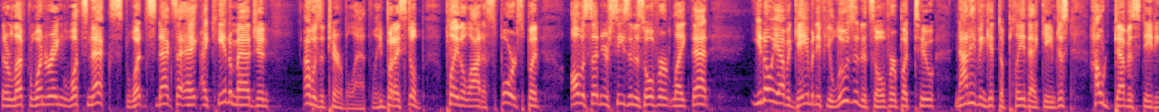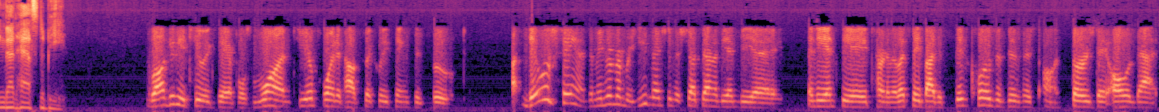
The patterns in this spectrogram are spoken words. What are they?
they're left wondering what's next. What's next? I, I can't imagine. I was a terrible athlete, but I still played a lot of sports. But all of a sudden, your season is over like that you know you have a game and if you lose it it's over but to not even get to play that game just how devastating that has to be. Well i'll give you two examples. One to your point of how quickly things have moved uh, there were fans. I mean remember you mentioned the shutdown of the nba and the ncaa tournament. Let's say by the big close of business on thursday all of that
